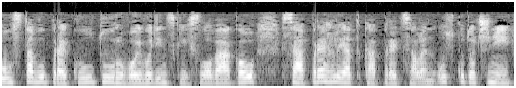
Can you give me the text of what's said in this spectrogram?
Ústavu pre kultúru vojvodinských Slovákov sa prehliadka predsa len uskutoční,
